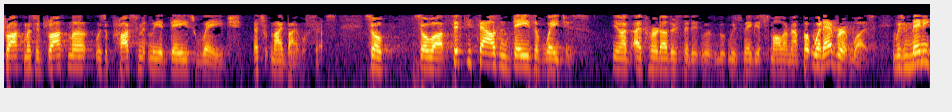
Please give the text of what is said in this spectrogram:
drachmas. A drachma was approximately a day's wage. That's what my Bible says. So, so uh, 50,000 days of wages. You know, I've, I've heard others that it w- was maybe a smaller amount, but whatever it was, it was many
